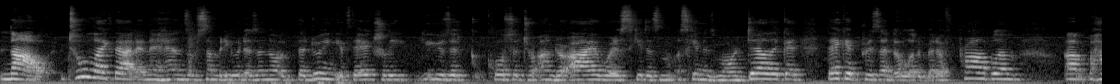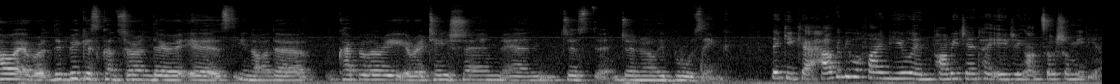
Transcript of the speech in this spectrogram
Now, tool like that in the hands of somebody who doesn't know what they're doing, if they actually use it closer to under eye where skin is, skin is more delicate, that could present a little bit of problem. Um, however, the biggest concern there is, you know, the capillary irritation and just uh, generally bruising. Thank you, Kat. How can people find you in Palm Beach Anti Aging on social media?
